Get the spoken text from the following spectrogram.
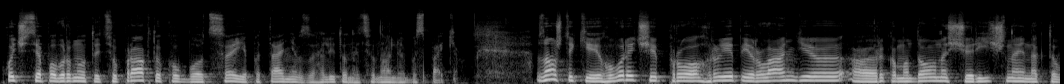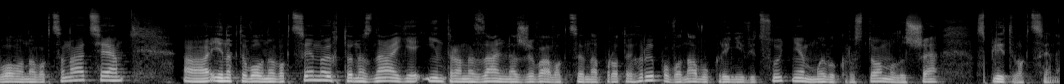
Хочеться повернути цю практику, бо це є питання взагалі-то національної безпеки. Знову ж таки, говорячи про грип Ірландію, е, рекомендована щорічна інактивована вакцинація. Е, Інактивованою вакциною, хто не знає, є інтраназальна жива вакцина проти грипу. Вона в Україні відсутня. Ми використовуємо лише спліт вакцини.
